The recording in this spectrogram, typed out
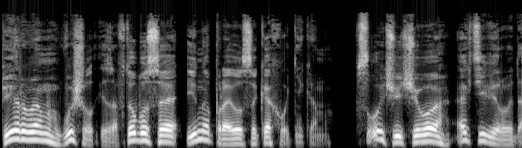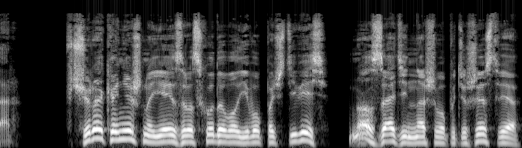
Первым вышел из автобуса и направился к охотникам. В случае чего активирую дар. Вчера, конечно, я израсходовал его почти весь, но за день нашего путешествия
